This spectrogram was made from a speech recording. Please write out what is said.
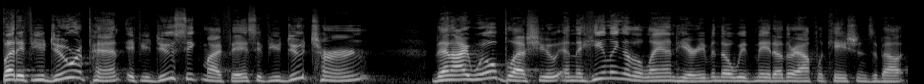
But if you do repent, if you do seek my face, if you do turn, then I will bless you. And the healing of the land here, even though we've made other applications about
